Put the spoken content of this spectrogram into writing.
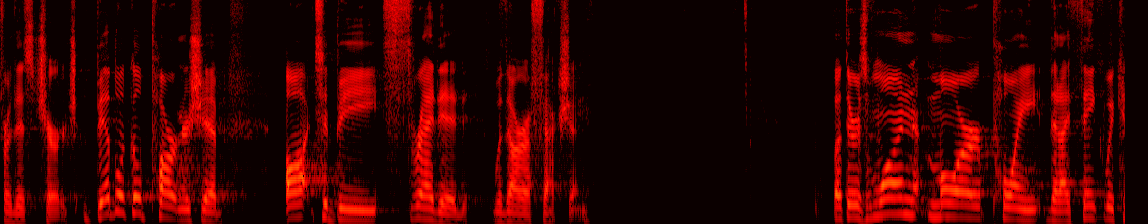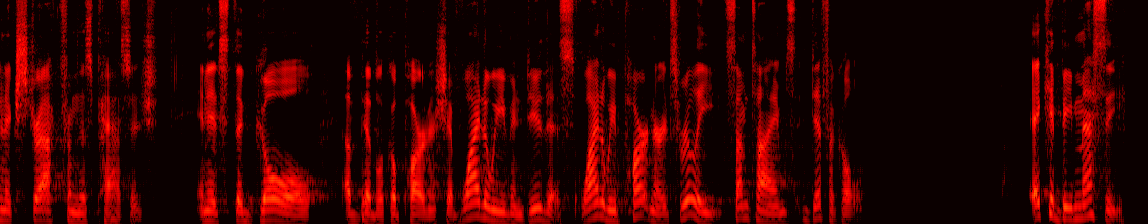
for this church. Biblical partnership ought to be threaded with our affection. But there's one more point that I think we can extract from this passage, and it's the goal of biblical partnership. Why do we even do this? Why do we partner? It's really sometimes difficult. It can be messy.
